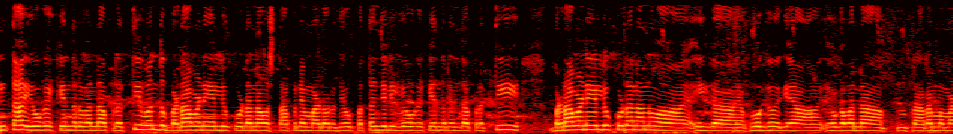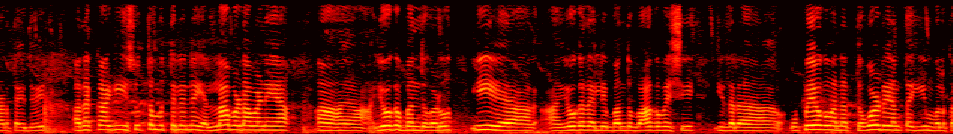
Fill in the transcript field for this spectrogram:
ಇಂತಹ ಯೋಗ ಕೇಂದ್ರವನ್ನು ಪ್ರತಿಯೊಂದು ಬಡಾವಣೆಯಲ್ಲಿ ಕೂಡ ನಾವು ಸ್ಥಾಪನೆ ಮಾಡೋರು ದೇವು. ಪತಂಜಲಿ ಯೋಗ ಕೇಂದ್ರದಿಂದ ಪ್ರತಿ ಬಡಾವಣೆ ಬಡಾವಣೆಯಲ್ಲೂ ಕೂಡ ನಾನು ಈಗ ಹೋಗಿ ಹೋಗಿ ಯೋಗವನ್ನು ಪ್ರಾರಂಭ ಮಾಡ್ತಾ ಇದ್ವಿ. ಅದಕ್ಕಾಗಿ ಸುತ್ತಮುತ್ತಲಿನ ಎಲ್ಲ ಬಡಾವಣೆಯ ಯೋಗ ಬಂಧುಗಳು ಈ ಯೋಗದಲ್ಲಿ ಬಂದು ಭಾಗವಹಿಸಿ ಇದರ ಉಪಯೋಗವನ್ನು ತಗೊಳ್ರಿ ಅಂತ ಈ ಮೂಲಕ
